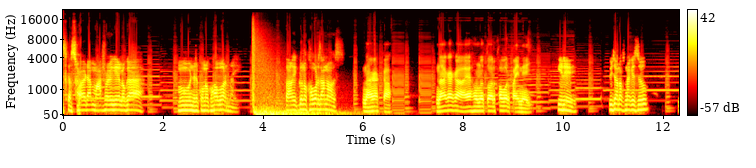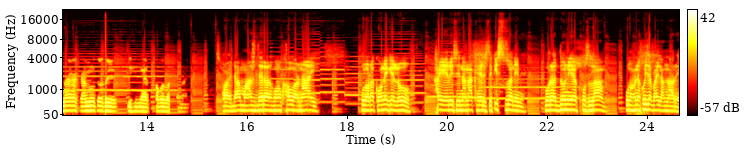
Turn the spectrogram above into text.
আজকে ছয়টা মাস হয়ে গেল গা। মুমিনের কোনো খবর নাই। তোর কি কোনো খবর জানোস? না কাকা। না কাকা এখনও তো আর খবর পাই নাই। কি রে? তুই জানোস না কিছু? না কাকা আমিও তো দেখি না খবর বার্তা নাই। ছয়টা মাস ধরে আর কোনো খবর নাই। পোলাটা কনে গেল? খাইয়ে রয়েছে না না খাইয়ে রয়েছে কিছু জানি না। পুরা দুনিয়া খুঁজলাম কোনখানে খুঁজে পাইলাম না রে।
